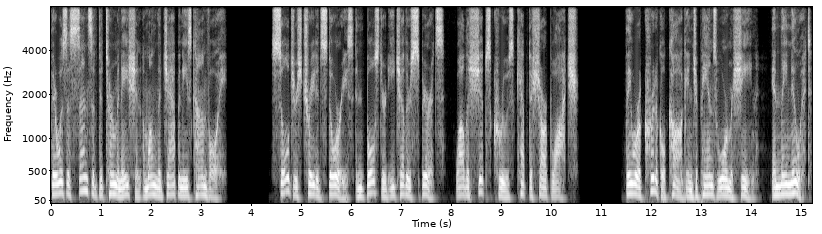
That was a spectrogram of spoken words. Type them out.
there was a sense of determination among the Japanese convoy. Soldiers traded stories and bolstered each other's spirits, while the ship's crews kept a sharp watch. They were a critical cog in Japan's war machine, and they knew it.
